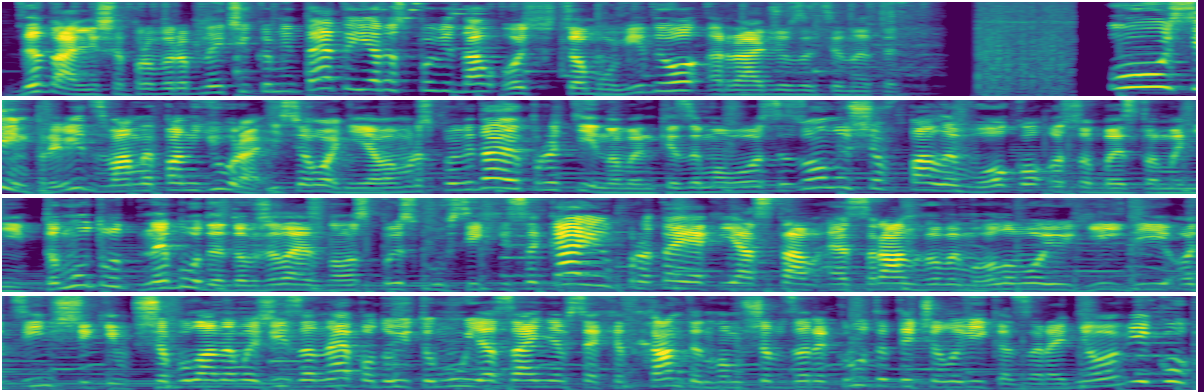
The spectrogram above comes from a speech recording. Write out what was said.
Детальніше про виробничі комітети я розповідав ось в цьому відео. Раджу зацінити. Усім привіт! З вами пан Юра, і сьогодні я вам розповідаю про ті новинки зимового сезону, що впали в око особисто мені. Тому тут не буде довжелезного списку всіх ісекаїв про те, як я став С-ранговим головою гільдії оцінщиків, що була на межі занепаду, і тому я зайнявся хедхантингом, щоб зарекрутити чоловіка середнього віку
